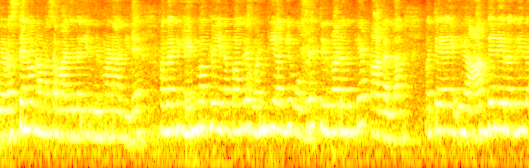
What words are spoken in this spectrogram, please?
ವ್ಯವಸ್ಥೆನೂ ನಮ್ಮ ಸಮಾಜದಲ್ಲಿ ನಿರ್ಮಾಣ ಆಗಿದೆ. ಹಾಗಾಗಿ ಹೆಣ್ಮಕ್ಳು ಏನಪ್ಪಾ ಅಂದ್ರೆ ಒಂಟಿಯಾಗಿ ಒಬ್ಬರೇ ತಿರುಗಾಡೋದಕ್ಕೆ ಆಗಲ್ಲ. ಮತ್ತೆ ಆಗ್ದೇನೆ ಇರೋದ್ರಿಂದ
